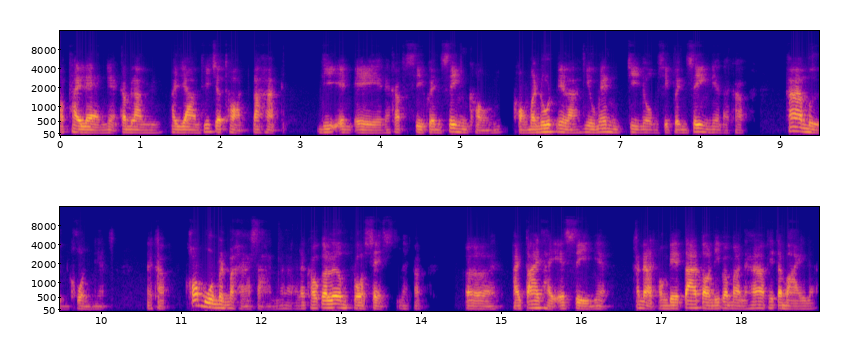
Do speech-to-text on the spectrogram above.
of Thailand เนี่ยกำลังพยายามที่จะถอดรหัส DNA นะครับ sequencing ของของมนุษย์เนี่ยละ human genome sequencing เนี่ยนะครับห้าหมื่นคนเนี่ยนะครับ ข้อมูลมันมหาศาลมากแล้วเขาก็เริ่ม process นะครับ ภายใต้ไทย SC เนี่ยขนาดของ Data ตอนนี้ประมาณ 5 เพตาไบต์แล้ว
